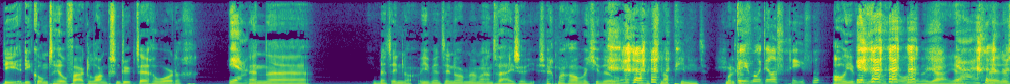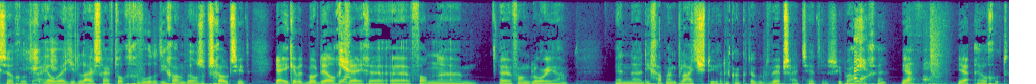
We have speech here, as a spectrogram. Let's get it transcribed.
die, die komt heel vaak langs natuurlijk tegenwoordig. Ja. En uh, je, bent enorm, je bent enorm naar me aan het wijzen. Zeg maar gewoon wat je wil. want ik snap je niet. Kun je een model vergeven? Oh, je wil je model hebben. Ja, ja. Ja. Nee, dat is heel goed. Ja, heel weet je, de luisteraar heeft toch het gevoel dat hij gewoon bij ons op schoot zit. Ja, ik heb het model Ja. gekregen eh, van, ehm, eh, van Gloria. En eh, die gaat mij een plaatje sturen. Dan kan ik het ook op de website zetten. Super Oh handig, hè? Ja. ja, heel goed.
